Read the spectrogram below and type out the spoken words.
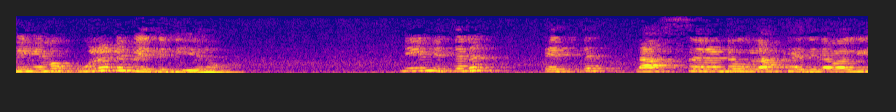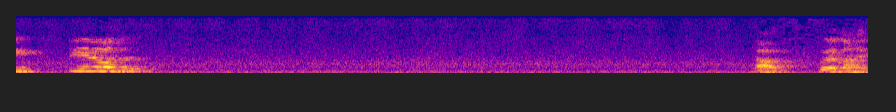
මෙහෙම උලට පෙති තියෙනවා. මේ මෙතන පෙත්ත ලස්සනට උලක් හැදිලා වගේ තියෙනවද? ලස්සනයි.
